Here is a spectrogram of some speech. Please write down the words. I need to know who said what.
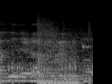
Speaker 1: ಅದೇ ಹೇಳೋದು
